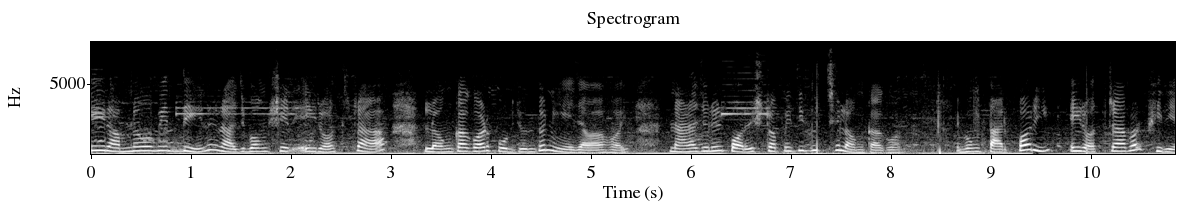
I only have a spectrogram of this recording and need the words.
এই রামনবমীর দিন রাজবংশের এই রথটা লঙ্কাগড় পর্যন্ত নিয়ে যাওয়া হয়। নাড়াজলের পরের স্টপেজই হচ্ছে লঙ্কাগড় এবং তারপরই এই রথটা আবার ফিরে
